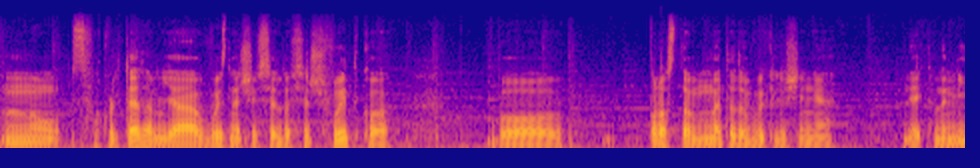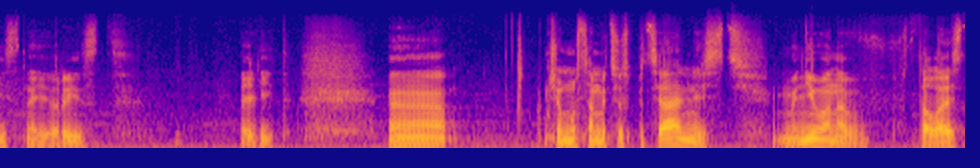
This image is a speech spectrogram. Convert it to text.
Ну, з факультетом я визначився досить швидко, бо просто методом виключення не економіст, не юрист, еліт. Е, Чому саме цю спеціальність? Мені вона здалась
